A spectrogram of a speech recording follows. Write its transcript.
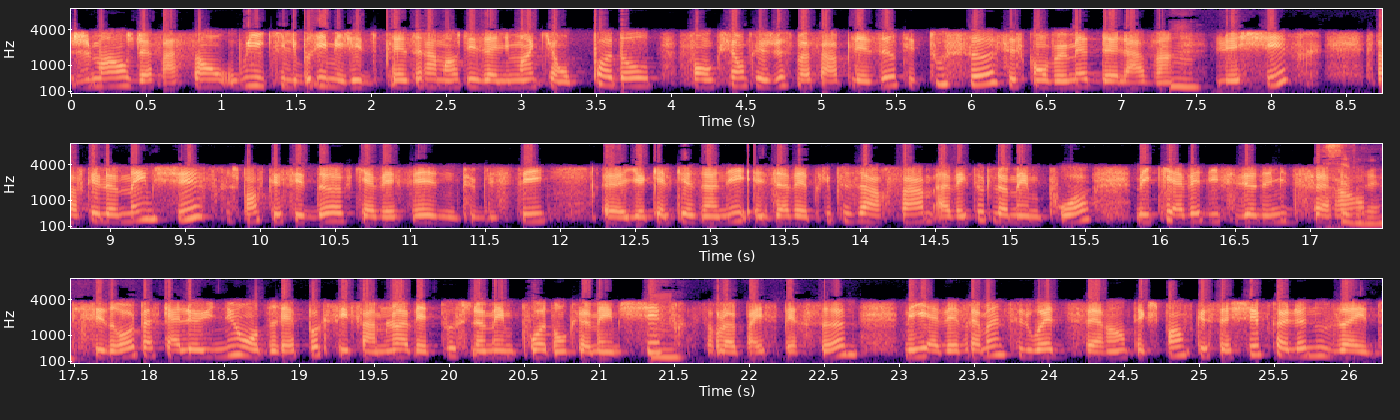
Je mange de façon, oui, équilibrée, mais j'ai du plaisir à manger des aliments qui n'ont pas d'autre fonction que juste me faire plaisir. C'est tout ça, c'est ce qu'on veut mettre de l'avant. Mm. Le chiffre, c'est parce que le même chiffre, je pense que c'est Dove qui avait fait une publicité euh, il y a quelques années. Ils avaient pris plusieurs femmes avec tout le même poids, mais qui avaient des physionomies différentes. C'est drôle parce qu'à l'œil nu, on dirait pas que ces femmes-là avaient tous le même poids, donc le même chiffre mm. sur le pèse personne, mais il y avait vraiment une silhouette différente. Et je pense que ce chiffre-là nous aide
